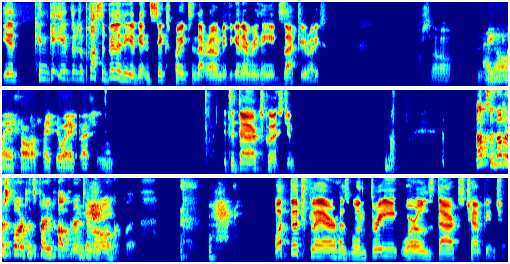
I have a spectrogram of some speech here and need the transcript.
you can get you, there's a possibility of getting six points in that round if you get everything exactly right. So And I go away, so I'll take the away question. it's a darts question. That's another sport that's very popular in Timahoe. What Dutch player has won three World's Darts Championships?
